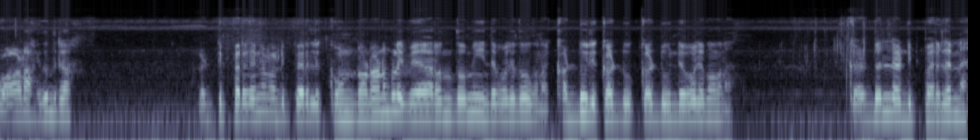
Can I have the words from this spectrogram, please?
വാടാ ഇതെന്തിരാ അടിപ്പര തന്നെയാണ് അടിപ്പരൽ കൊണ്ടോടാണ് വേറെ എന്തോ മീന്റെ പോലെ തോന്നണേ. കടുവിൽ കടു കടുവിന്റെ പോലെ തോന്നണേ. കടുവല്ല അടിപ്പരൽ തന്നെ.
